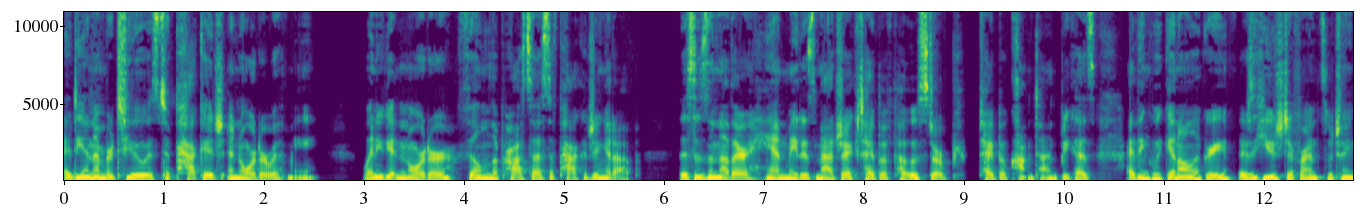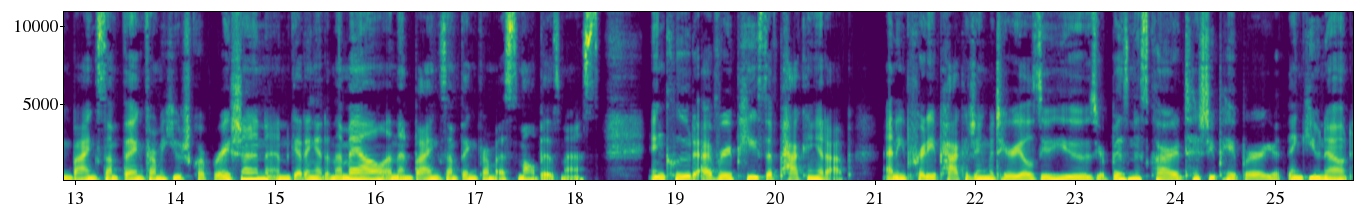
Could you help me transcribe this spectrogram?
Idea number two is to package an order with me. When you get an order, film the process of packaging it up. This is another handmade is magic type of post or type of content because I think we can all agree there's a huge difference between buying something from a huge corporation and getting it in the mail and then buying something from a small business. Include every piece of packing it up. Any pretty packaging materials you use, your business card, tissue paper, your thank you note,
